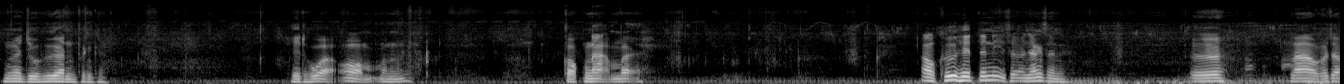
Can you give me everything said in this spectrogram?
เมื่ออยู่เฮือนเพิ่นกันเห็ดหัวอ้อมมันกอกน้ำไว้ เอาคือเห็ดนั่นนี่เสอันยังสันเออลาวเขาจะ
